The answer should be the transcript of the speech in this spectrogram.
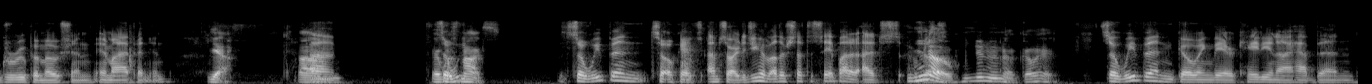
group emotion, in my opinion. Yeah. Um, Uh, it so was we- nice. So we've been so okay. I'm sorry. Did you have other stuff to say about it? I just No, no, no, no. Go ahead. So we've been going there. Katie and I have been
